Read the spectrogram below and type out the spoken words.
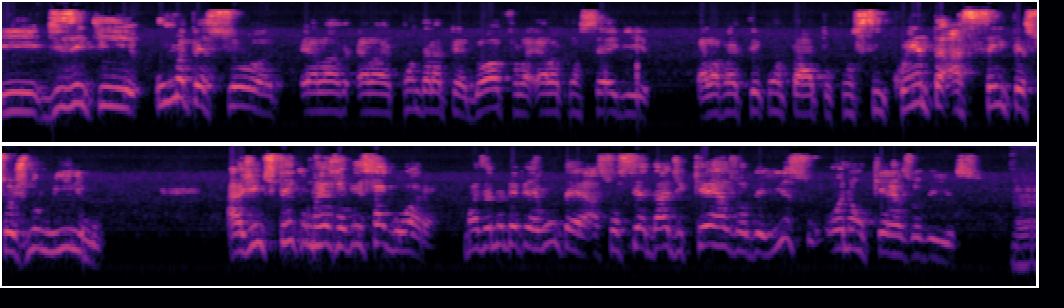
E dizem que uma pessoa, ela, ela, quando ela é pedófila, ela consegue, ela vai ter contato com 50 a 100 pessoas no mínimo. A gente tem como resolver isso agora. Mas a minha pergunta é: a sociedade quer resolver isso ou não quer resolver isso? É.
